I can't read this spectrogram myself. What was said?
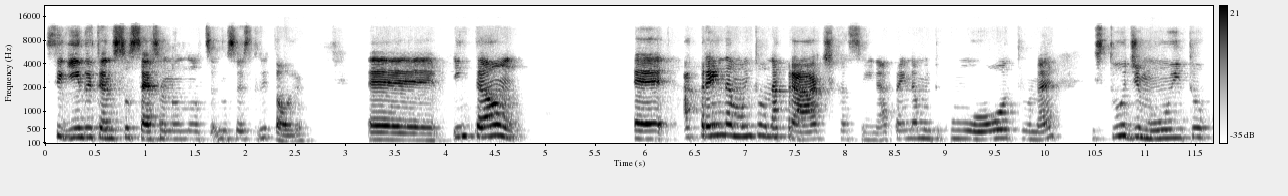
seguindo e tendo sucesso no, no, no seu escritório. É, então, é, aprenda muito na prática, assim, né? Aprenda muito com o outro, né? Estude muito.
